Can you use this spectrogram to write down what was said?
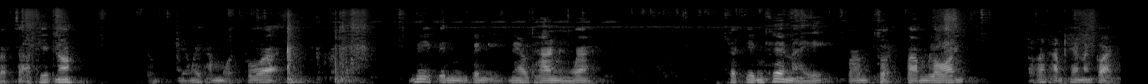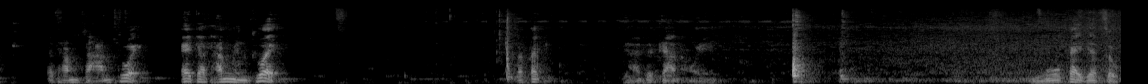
แบบสาธิตเนาะยังไม่ทำหมด เพราะว่า นี่เป็นเป็นอีกแนวทางหนึ่งว่า จะกินแค่ไหน ความสดความร้อนเราก็ทำแค่นั้นก่อน จะทำสามถ้วยเอ้จะทำหนึ่งถ้วย แล้วก็หาจัดการเอาเองหมูใกล้จะสุก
